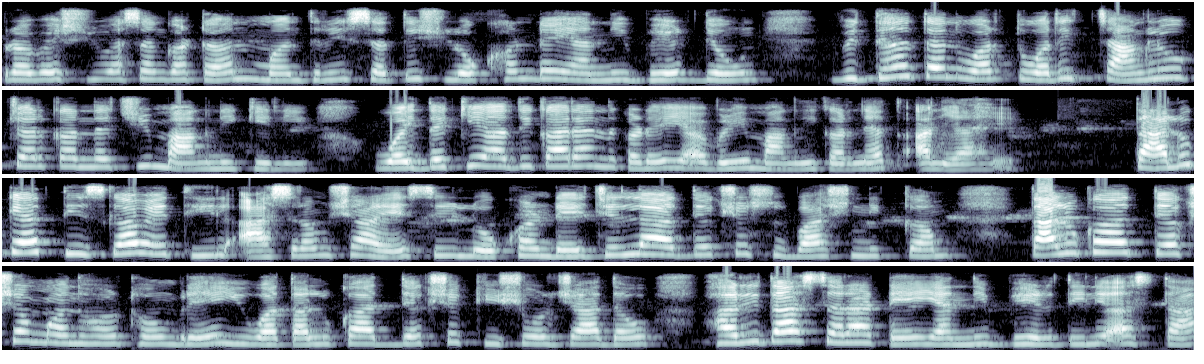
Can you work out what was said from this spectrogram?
प्रवेश युवा संघटन मंत्री सतीश लोखंडे यांनी भेट देऊन विद्यार्थ्यांवर त्वरित चांगले उपचार करण्याची मागणी केली. वैद्यकीय अधिकाऱ्यांकडे यावेळी मागणी करण्यात आली आहे. तालुक्यात तिसगाव येथील आश्रमशाळेत श्री लोखंडे जिल्हा अध्यक्ष सुभाष निकम, तालुका अध्यक्ष मनोहर ठोंबरे, युवा तालुका अध्यक्ष किशोर जाधव, हरिदास सराटे यांनी भेट दिली असता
